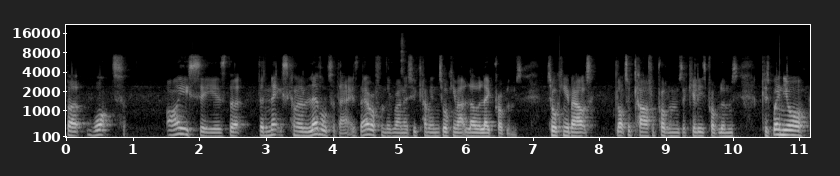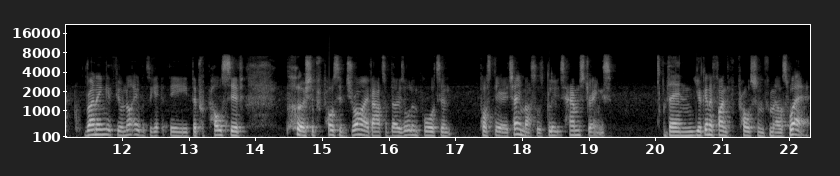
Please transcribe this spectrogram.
But what I see is that the next kind of level to that is they're often the runners who come in talking about lower leg problems, talking about lots of calf problems, Achilles problems. Because when you're running, if you're not able to get the, the propulsive push, the propulsive drive out of those all important posterior chain muscles, glutes, hamstrings, then you're going to find propulsion from elsewhere,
